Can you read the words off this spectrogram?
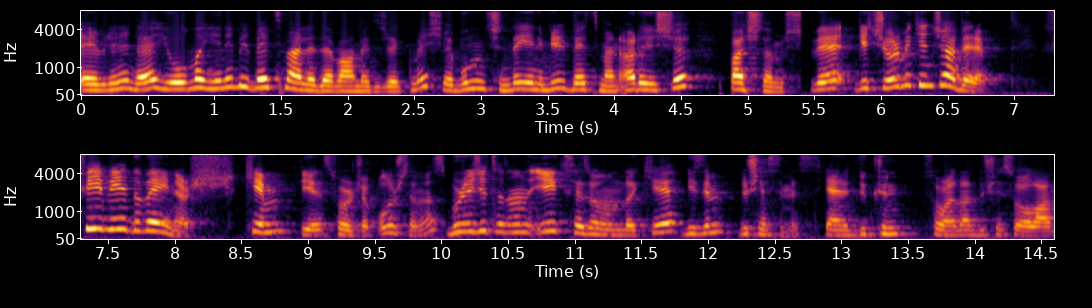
evreni de yoluna yeni bir Batman'le devam edecekmiş ve bunun için de yeni bir Batman arayışı başlamış. Ve geçiyorum ikinci habere. Phoebe Dwayner kim diye soracak olursanız Bridgerton'ın ilk sezonundaki bizim düşesimiz. Yani Dük'ün sonradan düşesi olan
